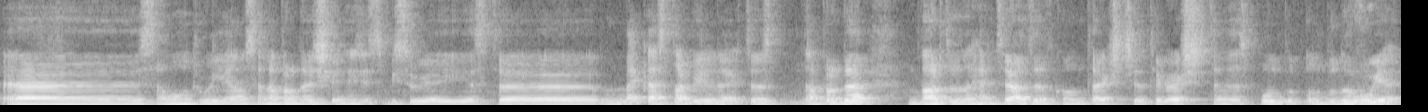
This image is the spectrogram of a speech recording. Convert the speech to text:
e, samochód Williamsa naprawdę świetnie się spisuje i jest e, mega stabilny. To jest naprawdę bardzo zachęcające w kontekście tego, jak się ten zespół odbudowuje.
